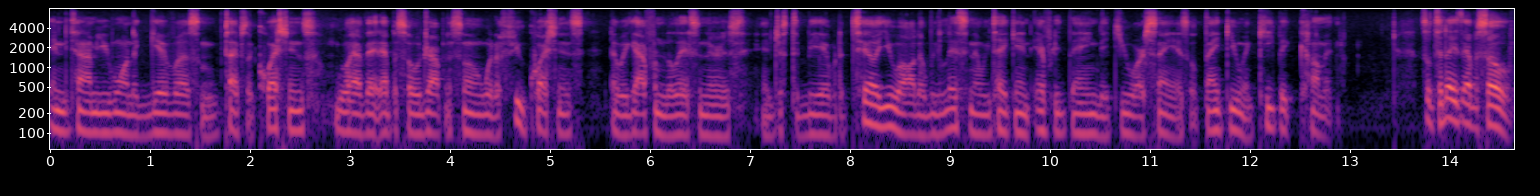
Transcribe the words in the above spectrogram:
anytime you want to give us some types of questions, we'll have that episode dropping soon with a few questions that we got from the listeners and just to be able to tell you all that we listen and we take in everything that you are saying. So thank you and keep it coming. So today's episode,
